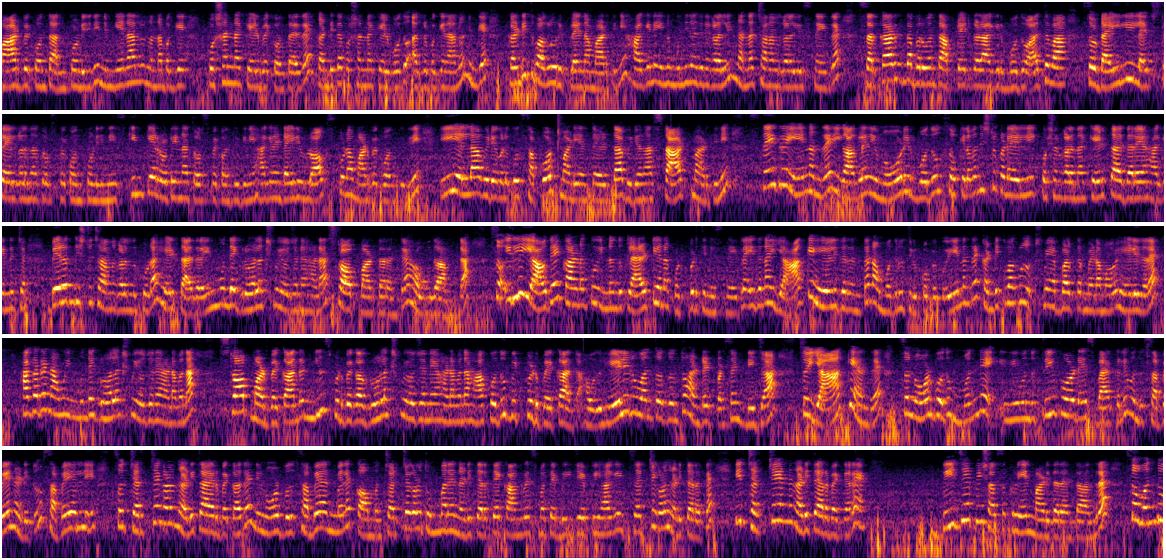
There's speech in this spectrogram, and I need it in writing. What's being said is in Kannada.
ಮಾಡಬೇಕು ಅಂತ ಅಂದ್ಕೊಂಡಿದ್ದೀನಿ ನಿಮ್ಗೆ ಏನಾದರೂ ನನ್ನ ಬಗ್ಗೆ ಕ್ವಶನ್ನ ಕೇಳಬೇಕು ಅಂತ ಇದ್ರೆ ಖಂಡಿತ ಕ್ವಶನ್ನ ಕೇಳ್ಬೋದು. ಅದ್ರ ಬಗ್ಗೆ ನಾನು ನಿಮಗೆ ಖಂಡಿತವಾಗ್ಲೂ ರಿಪ್ಲೈನ ಮಾಡ್ತೀನಿ. ಹಾಗೆಯೇ ಇನ್ನು ಮುಂದಿನ ದಿನಗಳಲ್ಲಿ ನನ್ನ ಚಾನಲ್ಗಳಲ್ಲಿ ಸ್ನೇಹಿತರೆ, ಸರ್ಕಾರದಿಂದ ಬರುವಂಥ ಅಪ್ಡೇಟ್ಗಳಾಗಿರ್ಬೋದು ಅಥವಾ ಸೊ ಡೈಲಿ ಲೈಫ್ ಸ್ಟೈಲ್ಗಳನ್ನು ತೋರಿಸ್ಬೇಕು ಅಂದ್ಕೊಂಡಿದ್ದೀನಿ ಸ್ಕಿನ್ ಕೇರ್ ರೊಟೀನ ತೋರಿಸ್ಬೇಕು ಅಂತಿದ್ದೀನಿ. ಹಾಗೆಯೇ ಡೈಲಿ ವ್ಲಾಗ್ಸ್ ಕೂಡ ಮಾಡಬೇಕು ಅಂತಿದ್ದೀನಿ. ಈ ಎಲ್ಲ ವಿಡಿಯೋಗಳಿಗೂ ಸಪೋರ್ಟ್ ಮಾಡಿ ಅಂತ ಹೇಳ್ತಾ ವಿಡಿಯೋನ ಸ್ಟಾರ್ಟ್ ಮಾಡ್ತೀನಿ. ಸ್ನೇಹಿತರೆ, ಏನಂದ್ರೆ ಈಗಾಗಲೇ ನೀವು ನೋಡಿರ್ಬೋದು ಸೊ ಕೆಲವೊಂದಿಷ್ಟು ಕಡೆಯಲ್ಲಿ ಕ್ವಶನ್ಗಳನ್ನ ಕೇಳ್ತಾ ಇದ್ದಾರೆ, ಹಾಗೇನೆ ಚ, ಬೇರೊಂದಿಷ್ಟು ಚಾನಲ್ಗಳಲ್ಲೂ ಕೂಡ ಹೇಳ್ತಾ ಇದ್ದಾರೆ. ಇನ್ನು ಮುಂದೆ ಗೃಹಲಕ್ಷ್ಮಿ ಯೋಜನೆ ಹಣ ಸ್ಟಾಪ್ ಮಾಡ್ತಾರಂತೆ, ಹೌದಾ ಅಂತ. ಸೊ ಇಲ್ಲಿ ಯಾವುದೇ ಕಾರಣಕ್ಕೂ ಇನ್ನೊಂದು ಕ್ಲಾರಿಟಿಯನ್ನ ಕೊಟ್ಬಿಡ್ತೀನಿ ಸ್ನೇಹಿತರೆ. ಇದನ್ನ ಯಾಕೆ ಹೇಳಿದ್ದಾರೆ ಅಂತ ನಾವು ಮೊದಲು ತಿಳ್ಕೊಬೇಕು. ಏನಂದ್ರೆ, ಖಂಡಿತವಾಗ್ಲೂ ಲಕ್ಷ್ಮೀ ಹೆಬ್ಬಾಳ್ಕರ್ ಮೇಡಮ್ ಅವರು ಹೇಳಿದ್ದಾರೆ. ಹಾಗಾದ್ರೆ ನಾವು ಇನ್ನು ಮುಂದೆ ಗೃಹಲಕ್ಷ್ಮಿ ಯೋಜನೆ ಹಣವನ್ನ ಸ್ಟಾಪ್ ಮಾಡ್ಬೇಕಾ ಅಂದ್ರೆ ನಿಲ್ಲಿಸ್ಬಿಡ್ಬೇಕಾ? ಗೃಹಲಕ್ಷ್ಮಿ ಯೋಜನೆ ಹಣವನ್ನ ಹಾಕೋದು ಬಿಟ್ಬಿಡ್ಬೇಕಾ ಅಂತ. ಹೌದು, ಹೇಳಿರುವಂತದ್ದಂತೂ ಹಂಡ್ರೆಡ್ ಪರ್ಸೆಂಟ್ ನಿಜ. ಸೊ ಯಾಕೆ ಅಂದ್ರೆ ಸೊ ನೋಡ್ಬೋದು ಮೊನ್ನೆ ಈ ಒಂದು ತ್ರೀ ಫೋರ್ ಡೇಸ್ ಬ್ಯಾಕ್ ಅಲ್ಲಿ ಒಂದು ಸಭೆ ನಡೀತು. ಸಭೆಯಲ್ಲಿ ಸೊ ಚರ್ಚೆಗಳು ನಡೀತಾ ಇರಬೇಕಾದ್ರೆ ನೀವು ನೋಡ್ಬೋದು ಸಭೆ ಅಂದ್ಮೇಲೆ ಕಾಮನ್ ಚರ್ಚೆಗಳು ತುಂಬಾನೇ ನಡೀತಾ ಇರುತ್ತೆ. ಕಾಂಗ್ರೆಸ್ ಮತ್ತೆ ಬಿಜೆಪಿ ಹಾಗೆ ಚರ್ಚೆಗಳು ನಡೀತಾ ಇರುತ್ತೆ. ಈ ಚರ್ಚೆಯನ್ನು ನಡೀತಾ ಇರಬೇಕಾದ್ರೆ, ಬಿಜೆಪಿ ಶಾಸಕರು ಏನ್ ಮಾಡಿದ್ದಾರೆ ಅಂತ ಅಂದ್ರೆ ಸೊ ಒಂದು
